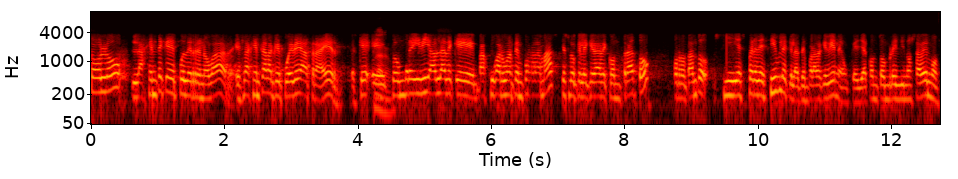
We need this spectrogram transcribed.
solo la gente que puede renovar, es la gente a la que puede atraer. Es que eh, Tom Brady habla de que va a jugar una temporada más, que es lo que le queda de contrato. Por lo tanto, si es predecible que la temporada que viene, aunque ya con Tom Brady no sabemos,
